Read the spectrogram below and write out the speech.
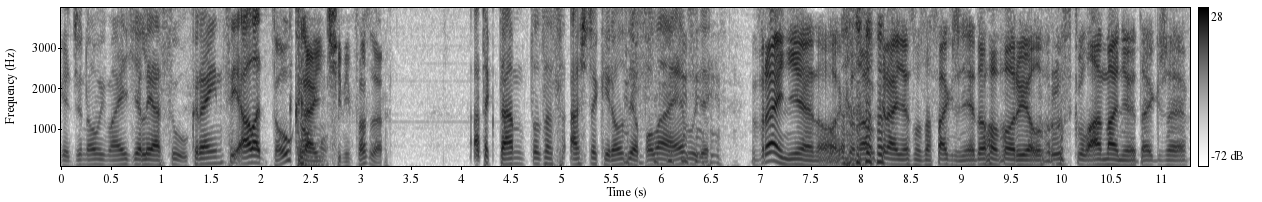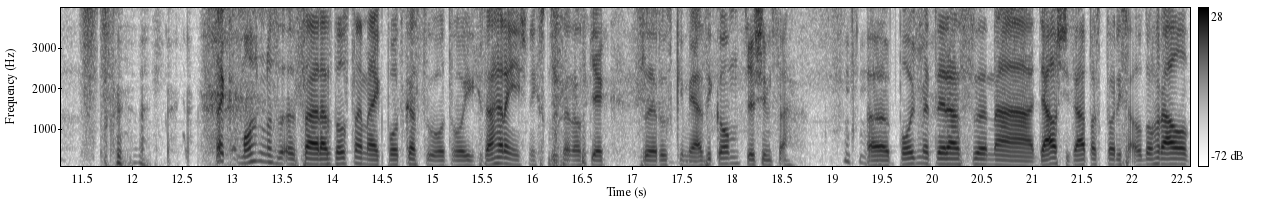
keďže noví majiteľia sú Ukrajinci, ale... Do Ukrajinčiny, pozor. A tak tam to zase až taký rozdiel podľa nebude. Vraj nie, no. Ako na Ukrajine som sa fakt, že nedohovoril, v Rusku lámanie, takže... Tak možno sa raz dostaneme aj k podcastu o tvojich zahraničných skúsenostiach s ruským jazykom. Teším sa. E, poďme teraz na ďalší zápas, ktorý sa odohral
